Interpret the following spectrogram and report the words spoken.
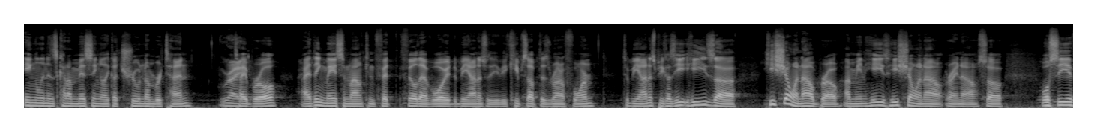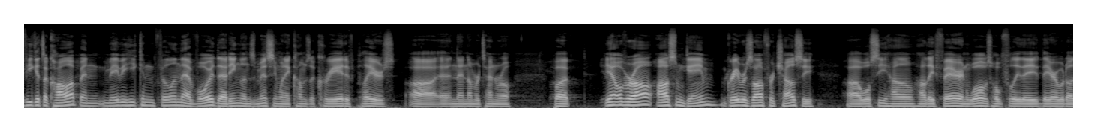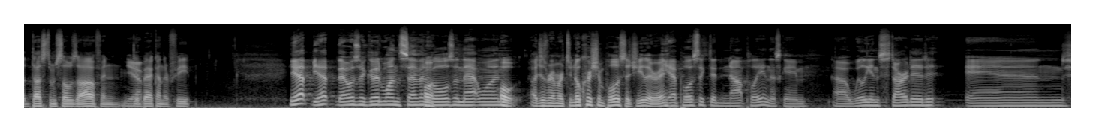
England is kind of missing like a true number 10 Right. type role. I think Mason Mount can fit fill that void. To be honest with you, if he keeps up this run of form, to be honest, because he he's uh he's showing out, bro. I mean, he's he's showing out right now. So we'll see if he gets a call up, and maybe he can fill in that void that England's missing when it comes to creative players uh in that number ten role. But yeah, overall, awesome game, great result for Chelsea. Uh, we'll see how, how they fare, and Wolves. Hopefully, they they are able to dust themselves off and Yeah. get back on their feet. Yep, yep. That was a good one. Seven Oh. goals in that one. Oh, I just remembered too. No Christian Pulisic either, right? Yeah, Pulisic did not play in this game. Uh, Williams started, and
